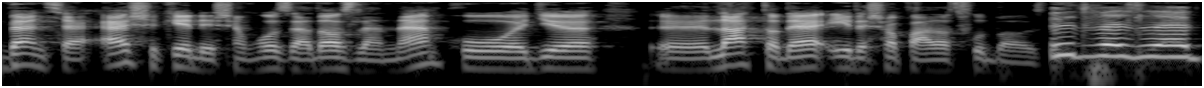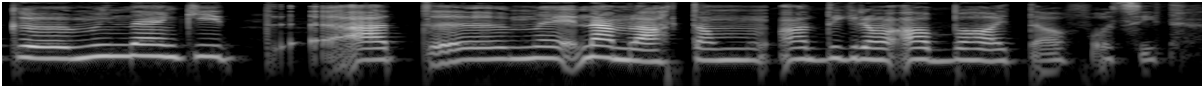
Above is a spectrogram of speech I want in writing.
Bence, első kérdésem hozzád az lenne, hogy láttad-e édesapádat futballozni? Üdvözlök mindenkit, hát nem láttam, addigra abba hagyta a focit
